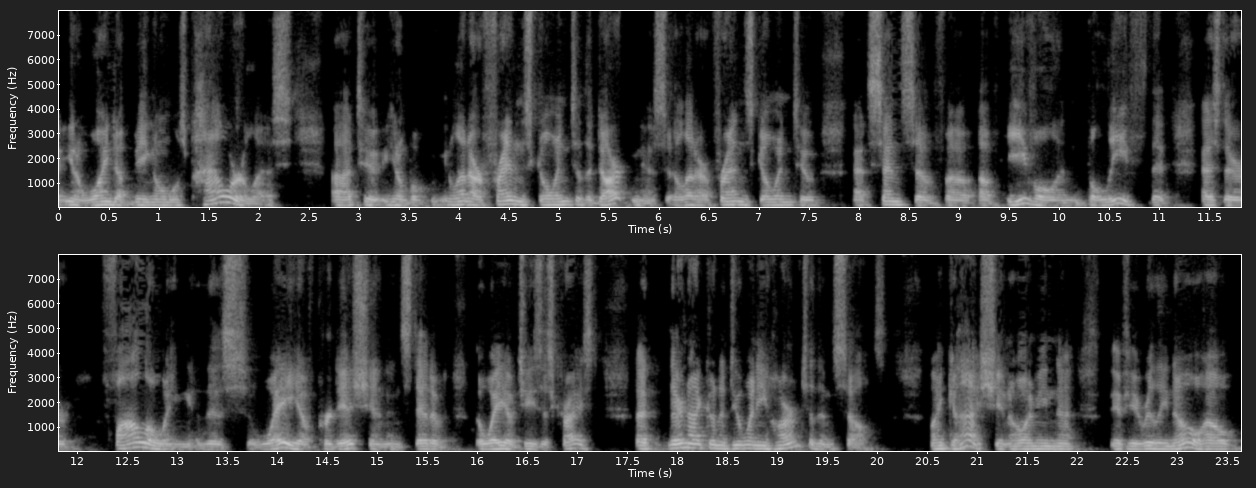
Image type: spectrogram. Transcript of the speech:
you know, wind up being almost powerless uh, to, you know, let our friends go into the darkness, uh, let our friends go into that sense of, uh, of evil and belief that as they're following this way of perdition instead of the way of Jesus Christ, that they're not going to do any harm to themselves my gosh, you know, I mean, uh, if you really know how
